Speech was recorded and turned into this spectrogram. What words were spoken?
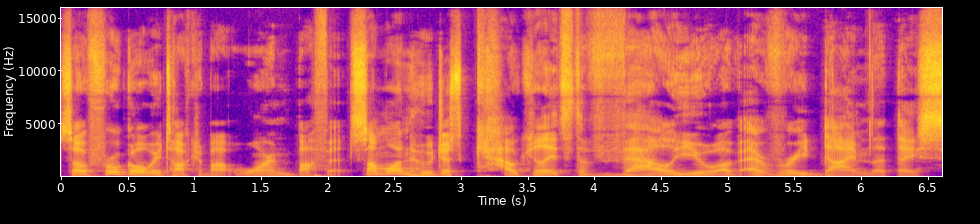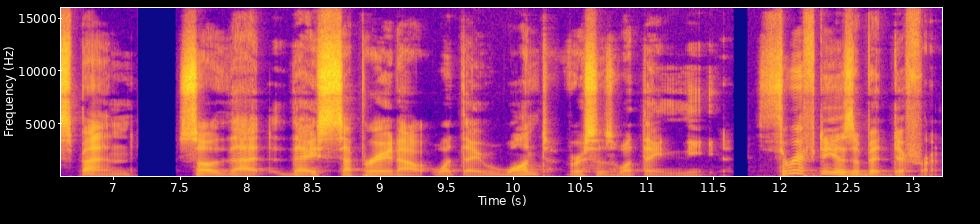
So, frugal, we talked about Warren Buffett, someone who just calculates the value of every dime that they spend so that they separate out what they want versus what they need. Thrifty is a bit different.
